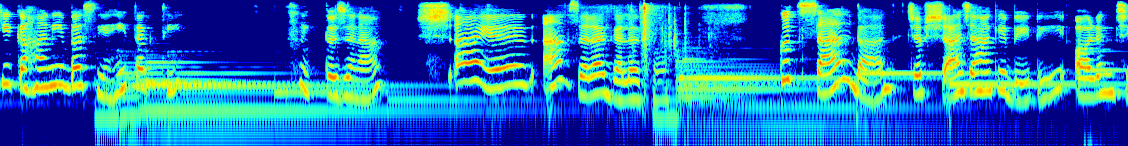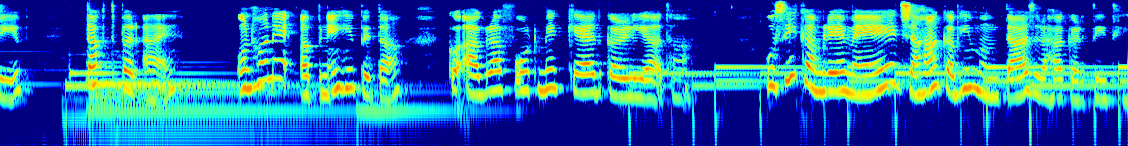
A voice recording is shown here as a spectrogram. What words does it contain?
कि कहानी बस यहीं तक थी तो जनाब, शायद आप जरा गलत हो। कुछ साल बाद जब शाहजहां के बेटे औरंगज़ेब तख्त पर आए, उन्होंने अपने ही पिता को आगरा फोर्ट में कैद कर लिया था। उसी कमरे में जहाँ कभी मुमताज़ रहा करती थी।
